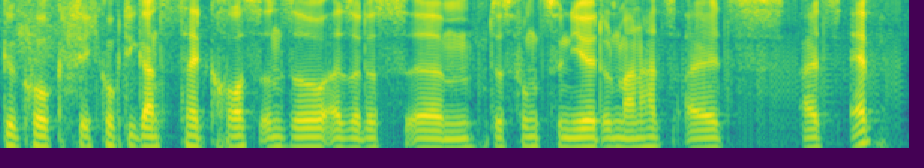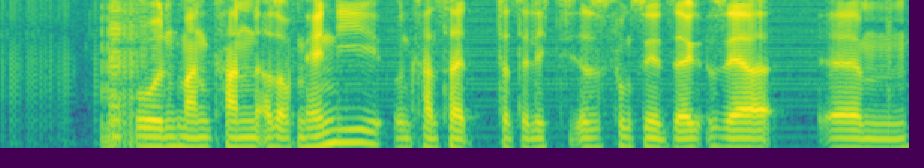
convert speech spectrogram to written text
geguckt, ich gucke die ganze Zeit Cross und so, also das, ähm, das funktioniert und man hat es als, als App und man kann, also auf dem Handy und kann es halt tatsächlich, also es funktioniert sehr, sehr, ähm,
